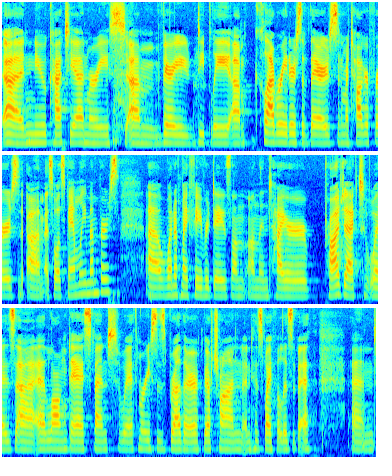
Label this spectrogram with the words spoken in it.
uh, knew Katia and Maurice um, very deeply, um, collaborators of theirs, cinematographers, um, as well as family members. Uh, one of my favorite days on, on the entire project was uh, a long day I spent with Maurice's brother, Bertrand, and his wife, Elizabeth. And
